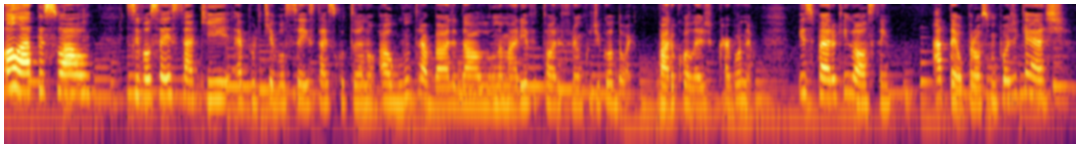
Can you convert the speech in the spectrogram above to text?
Olá, pessoal! Se você está aqui é porque você está escutando algum trabalho da aluna Maria Vitória Franco de Godoy para o Colégio Carbonel. Espero que gostem. Até o próximo podcast!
